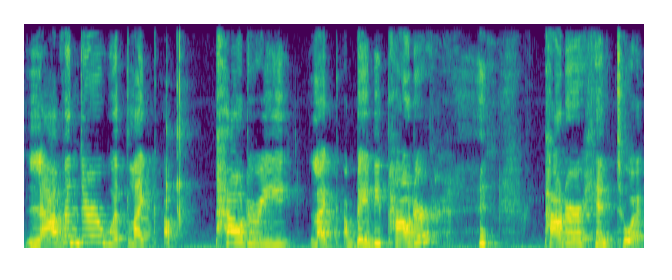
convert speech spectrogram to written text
lavender with like a powdery, like a baby powder, powder hint to it.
